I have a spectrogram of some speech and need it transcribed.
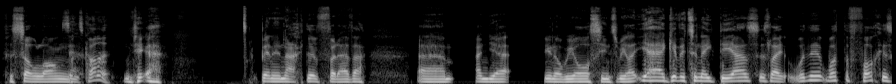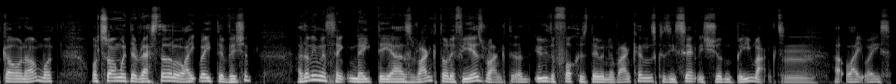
for so long. Since Conor, Yeah, been inactive forever, um, and yet you know we all seem to be like, yeah, give it to Nate Diaz. It's like, what the, what the fuck is going on? What what's wrong with the rest of the lightweight division? I don't even think Nate Diaz ranked, or if he is ranked, uh, who the fuck is doing the rankings? Because he certainly shouldn't be ranked at lightweight.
